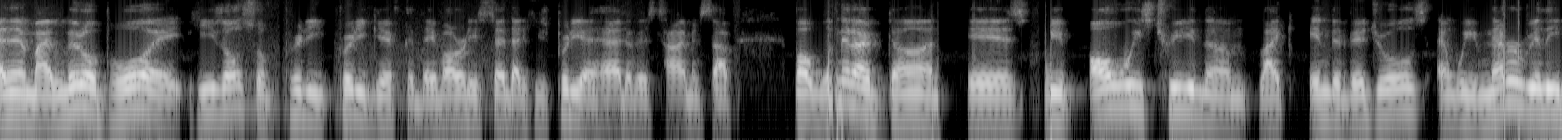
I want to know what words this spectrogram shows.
and then my little boy he's also pretty pretty gifted they've already said that he's pretty ahead of his time and stuff but one that I've done is we've always treated them like individuals and we've never really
